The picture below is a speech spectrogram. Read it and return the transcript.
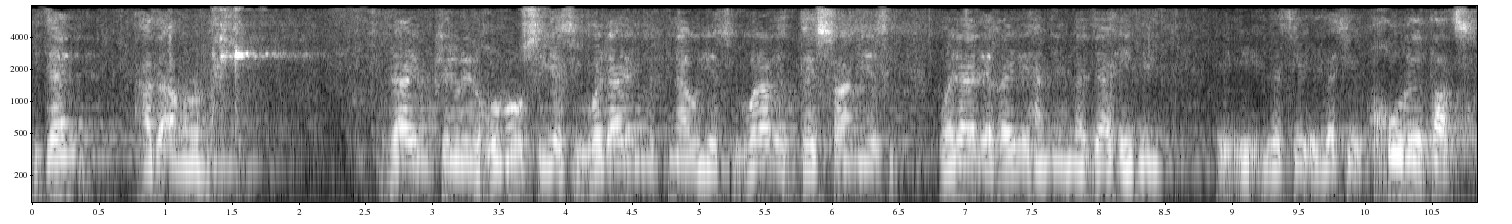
إذن هذا أمر محسن لا يمكن للغنوصية ولا للمتناوية ولا للديسانية ولا لغيرها من المذاهب التي التي خلطت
